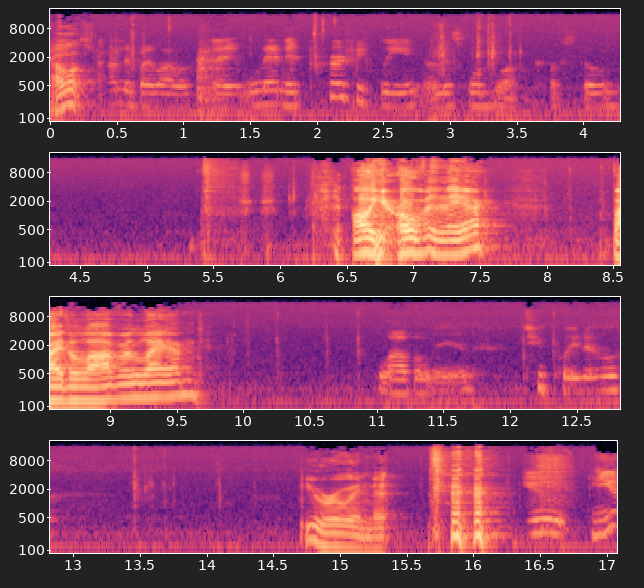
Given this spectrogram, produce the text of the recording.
I I was surrounded by lava. and I landed perfectly on this one block of stone. Oh, you're over there, by the lava land. Lava land 2.0. You ruined it. You you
